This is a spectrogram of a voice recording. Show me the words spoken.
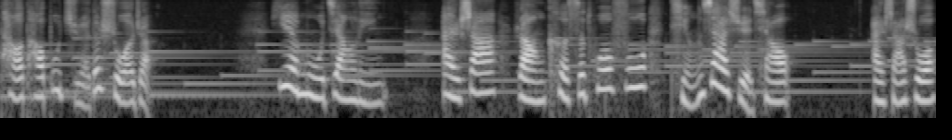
滔滔不绝地说着。夜幕降临，艾莎让克斯托夫停下雪橇。艾莎说。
